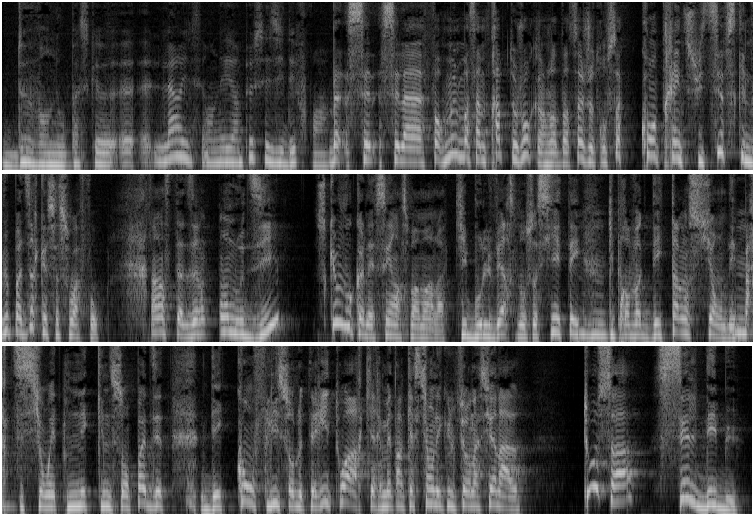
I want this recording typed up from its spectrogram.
devant nous? Parce que euh, là, on est un peu saisi d'effroi. Ben, c'est la formule, moi, ça me frappe toujours quand j'entends ça. Je trouve ça contre-intuitif, ce qui ne veut pas dire que ce soit faux. Hein, c'est-à-dire, on nous dit, ce que vous connaissez en ce moment-là, qui bouleverse nos sociétés, mhm. qui provoque des tensions, des mhm. partitions ethniques qui ne sont pas dites, des conflits sur le territoire qui remettent en question les cultures nationales, tout ça, c'est le début.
